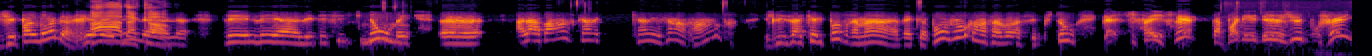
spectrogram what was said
J'ai pas le droit de révéler Ah, le- les, les, euh, les défis finaux, mais euh, à la base, quand, quand les gens rentrent, je les accueille pas vraiment avec euh, bonjour, comment ça va? C'est plutôt qu'est-ce que tu fais ici? T'as pas des deux yeux bouchés?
